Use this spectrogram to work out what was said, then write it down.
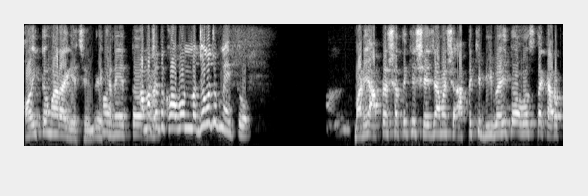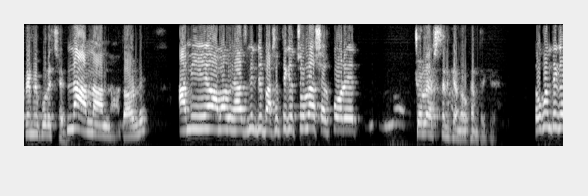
হয়তো মারা গেছে। এখানে তো আমার সাথে খবর যোগাযোগ নাই তো। মানে আপনার সাথে কি সেই আমার আপনি কি বিবাহিত অবস্থায় কারও প্রেমে পড়েছেন? না না না। তাহলে? আমি আমার হাজবেন্ডের বাসা থেকে চলে আসার পরে চলে আসছেন কেন ওখান থেকে? ওখান থেকে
